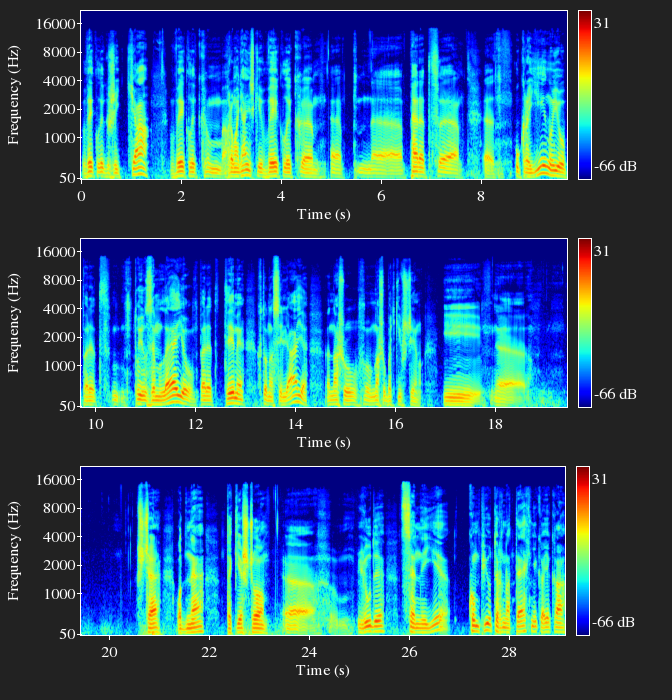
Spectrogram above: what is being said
виклик життя, виклик громадянський виклик е, е, е, перед Україною, перед тою землею, перед тими, хто населяє нашу, нашу батьківщину. І ще одне таке, що люди це не є комп'ютерна техніка, яка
